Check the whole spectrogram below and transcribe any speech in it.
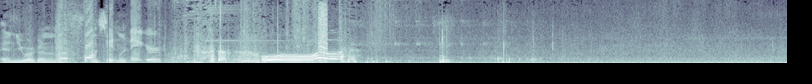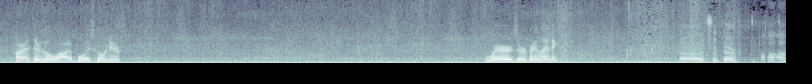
and you are gonna not Fucking instantly. nigger. Oh! oh. Alright, there's a lot of boys going here. Where's everybody landing? Uh, Trump Tower. Uh,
